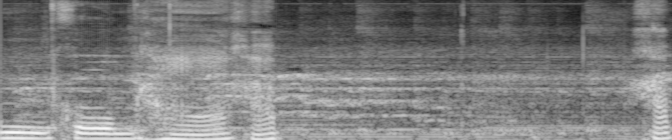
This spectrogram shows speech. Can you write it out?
นภูมิแพ้ครับ ครับ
